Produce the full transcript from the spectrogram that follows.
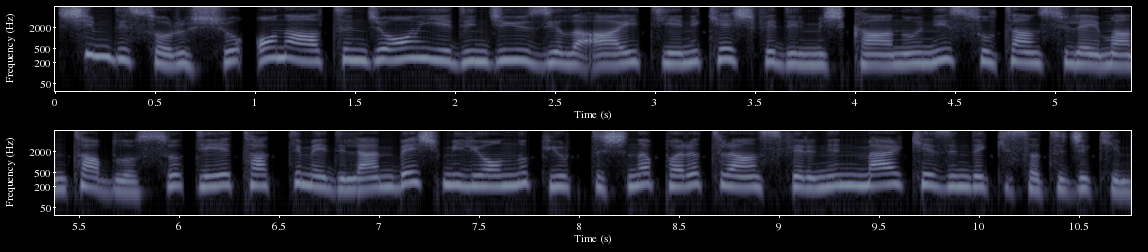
Şimdi soru şu, 16. 17. yüzyıla ait yeni keşfedilmiş Kanuni Sultan Süleyman tablosu diye takdim edilen 5 milyonluk yurt dışına para transferinin merkezindeki satıcı kim?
